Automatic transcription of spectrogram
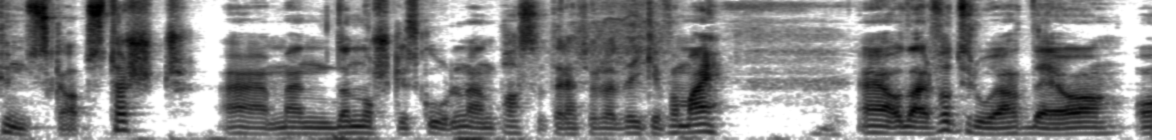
kunnskapstørst, eh, men den norske skolen den passet rett og slett ikke for meg. Og Derfor tror jeg at det å, å,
